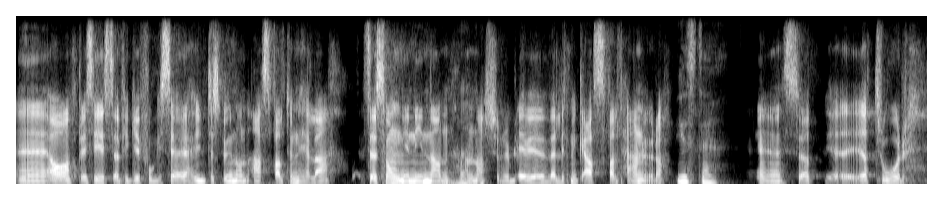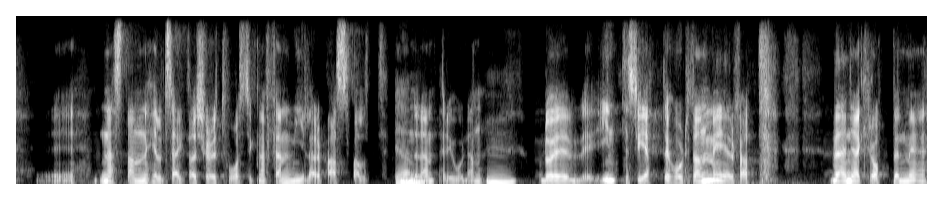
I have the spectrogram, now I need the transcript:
Eh, Ja, precis. Jag fick ju fokusera. Jag har ju inte sprungit någon asfalt under hela säsongen innan annars, så det blev ju väldigt mycket asfalt här nu då. Just det. Eh, Så jag, jag tror eh, nästan helt säkert att jag körde två stycken fem milare på asfalt Ja. under den perioden. Mm. Och då är det inte så jättehårt, utan mer för att vänja kroppen med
